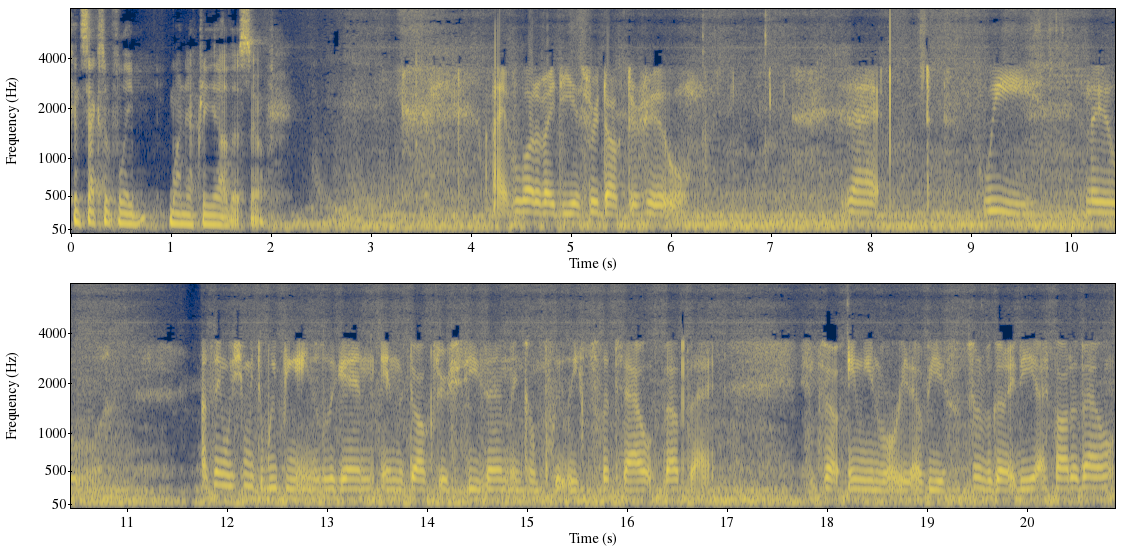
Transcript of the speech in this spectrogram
consecutively, one after the other. So I have a lot of ideas for Doctor Who that we knew. I think we should meet the Weeping Angels again, and the Doctor sees them and completely flips out about that. About Amy and Rory. That would be sort of a good idea I thought about.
